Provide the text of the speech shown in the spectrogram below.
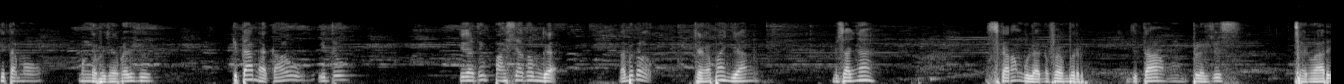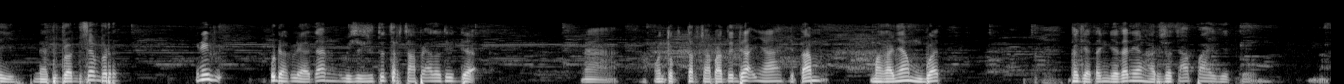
kita mau menggapai jangka pendek itu kita nggak tahu itu kita tuh pasti atau enggak tapi kalau jangka panjang misalnya sekarang bulan November kita Places Januari. Nah di bulan Desember ini udah kelihatan bisnis itu tercapai atau tidak. Nah untuk tercapai tidaknya kita makanya membuat kegiatan-kegiatan yang harus tercapai gitu. Nah,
